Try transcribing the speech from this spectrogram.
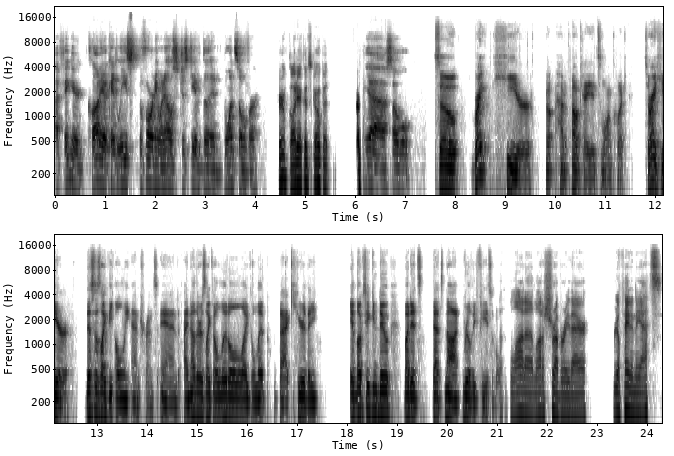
I figured Claudia could at least, before anyone else, just give the once over. True, Claudia could scope it. Yeah, so So right here, oh, how do, okay, it's long click. So right here, this is like the only entrance, and I know there's like a little like lip back here that you, it looks you can do, but it's that's not really feasible. A lot of a lot of shrubbery there. Real pain in the ass.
